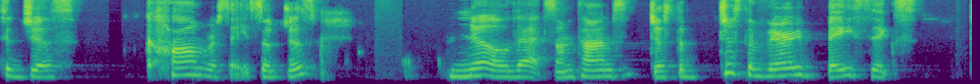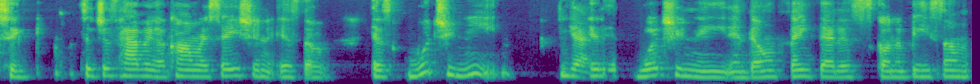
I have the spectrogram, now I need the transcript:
to just conversate. So just know that sometimes just the just the very basics to to just having a conversation is the is what you need. Yeah. It is what you need. And don't think that it's going to be some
